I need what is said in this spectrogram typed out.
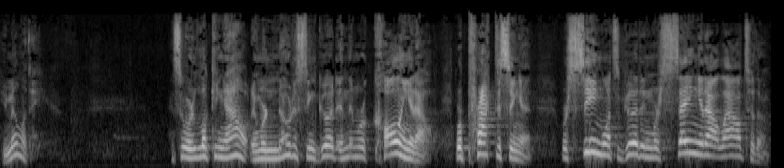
Humility. And so we're looking out and we're noticing good and then we're calling it out. We're practicing it. We're seeing what's good and we're saying it out loud to them.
